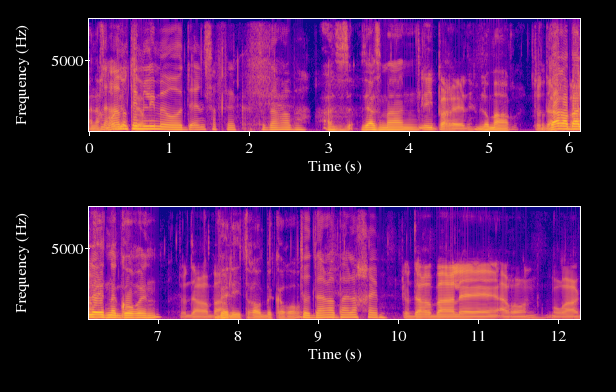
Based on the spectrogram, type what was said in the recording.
אנחנו עוד יותר. נעמתם לי מאוד, אין ספק. תודה רבה. אז זה הזמן להיפרד. לומר תודה תודה רבה. רבה לעדנה גורן, תודה רבה. ולהתראות בקרוב. תודה רבה לכם. תודה רבה לאהרון מורג.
